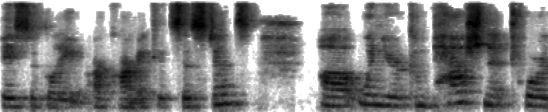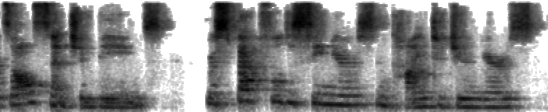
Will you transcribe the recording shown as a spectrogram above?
basically our karmic existence, uh, when you're compassionate towards all sentient beings, respectful to seniors and kind to juniors,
